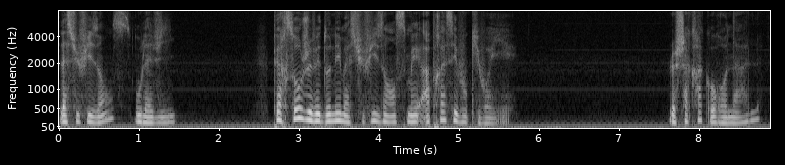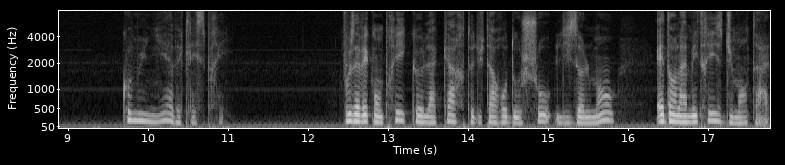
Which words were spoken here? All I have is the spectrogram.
la suffisance ou la vie Perso, je vais donner ma suffisance, mais après c'est vous qui voyez. Le chakra coronal, communier avec l'esprit. Vous avez compris que la carte du tarot d'Osho, l'isolement, est dans la maîtrise du mental.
